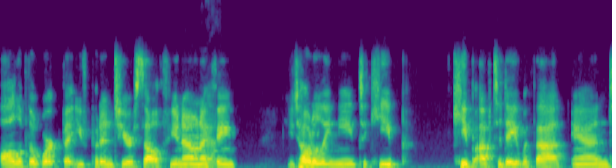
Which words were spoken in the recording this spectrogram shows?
all of the work that you've put into yourself, you know? And yeah. I think you totally need to keep keep up to date with that and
